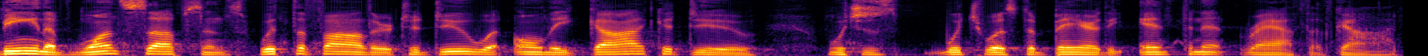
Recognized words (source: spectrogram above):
being of one substance with the Father to do what only God could do, which, is, which was to bear the infinite wrath of God.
